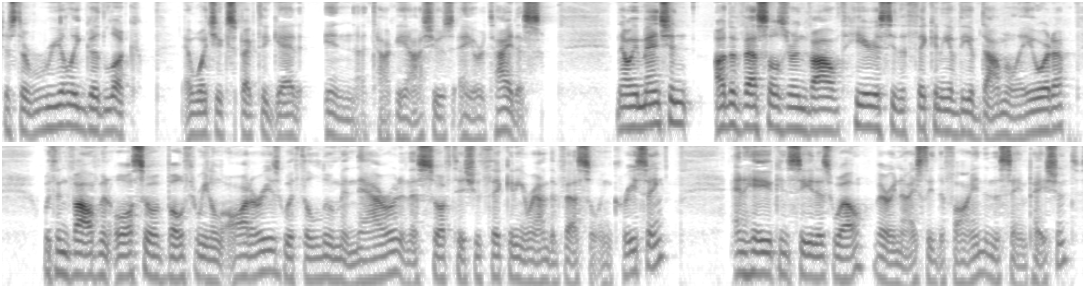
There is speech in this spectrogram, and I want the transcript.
Just a really good look at what you expect to get in uh, Takayasu's aortitis. Now, we mentioned other vessels are involved. Here you see the thickening of the abdominal aorta, with involvement also of both renal arteries, with the lumen narrowed and the soft tissue thickening around the vessel increasing. And here you can see it as well, very nicely defined in the same patient.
